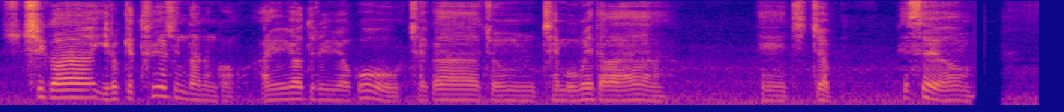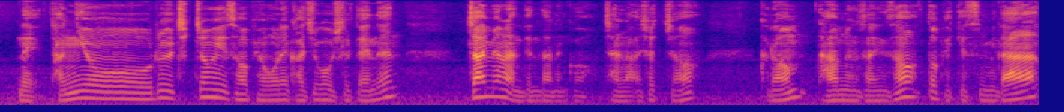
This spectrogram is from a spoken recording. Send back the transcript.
수치가 이렇게 틀려진다는 거 알려드리려고 제가 좀 제 몸에다가 예, 직접 했어요. 네, 당뇨를 측정해서 병원에 가지고 오실 때는 짜면 안 된다는 거 잘 아셨죠? 그럼 다음 영상에서 또 뵙겠습니다.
